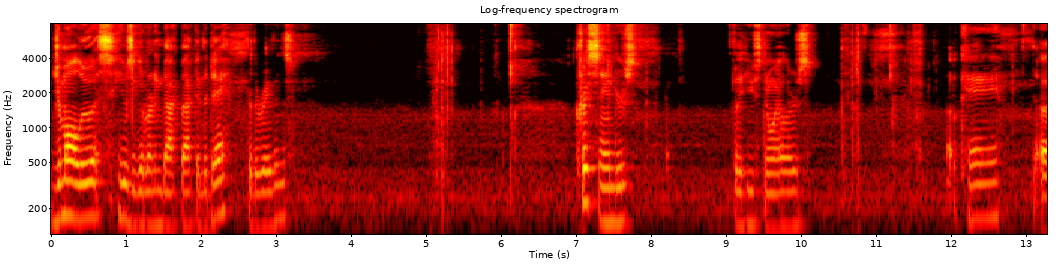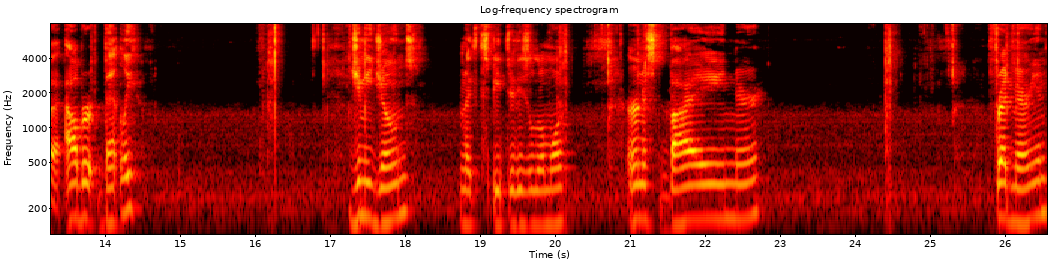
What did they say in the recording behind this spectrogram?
Jamal Lewis, he was a good running back back in the day for the Ravens. Chris Sanders for the Houston Oilers. Okay. Uh, Albert Bentley. Jimmy Jones. I'm going to speed through these a little more. Ernest Byner. Fred Marion.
